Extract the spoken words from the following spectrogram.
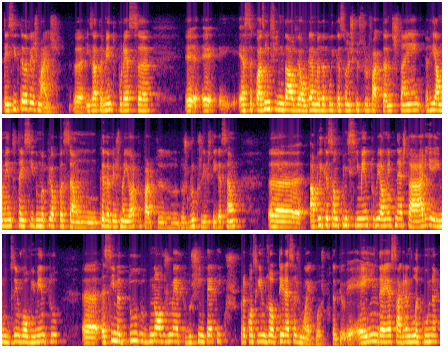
tem sido cada vez mais, exatamente por essa é, essa quase infindável gama de aplicações que os surfactantes têm realmente tem sido uma preocupação cada vez maior por parte dos grupos de investigação uh, a aplicação de conhecimento realmente nesta área e no desenvolvimento, uh, acima de tudo, de novos métodos sintéticos para conseguirmos obter essas moléculas. Portanto, é ainda essa a grande lacuna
